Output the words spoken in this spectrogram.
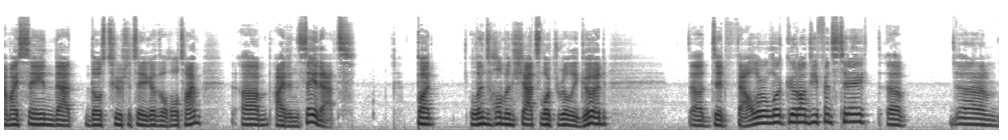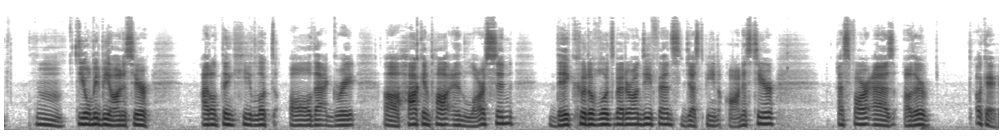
Am I saying that those two should stay together the whole time? Um, I didn't say that. But Lindholm and Schatz looked really good. Uh, did Fowler look good on defense today? Uh, um, hmm, do you want me to be honest here? I don't think he looked all that great. Uh, Hakanpää and Larsson, they could have looked better on defense, just being honest here. As far as other. Okay.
